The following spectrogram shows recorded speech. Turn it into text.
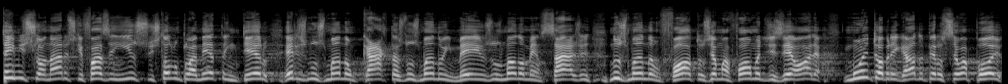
Tem missionários que fazem isso, estão no planeta inteiro, eles nos mandam cartas, nos mandam e-mails, nos mandam mensagens, nos mandam fotos, é uma forma de dizer: olha, muito obrigado pelo seu apoio,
